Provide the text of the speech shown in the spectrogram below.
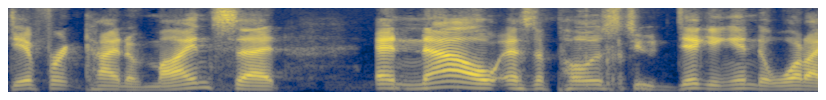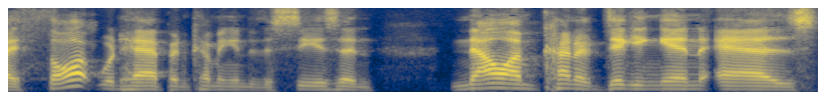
different kind of mindset. And now, as opposed to digging into what I thought would happen coming into the season, now I'm kind of digging in as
